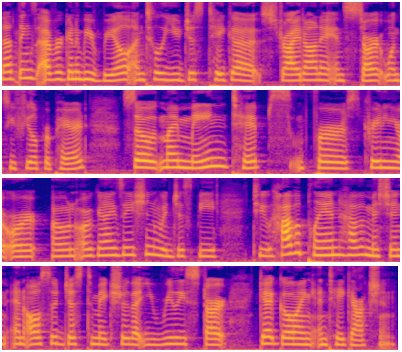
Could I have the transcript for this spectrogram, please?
Nothing's ever going to be real until you just take a stride on it and start once you feel prepared. So, my main tips for creating your or- own organization would just be to have a plan, have a mission, and also just to make sure that you really start, get going, and take action.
